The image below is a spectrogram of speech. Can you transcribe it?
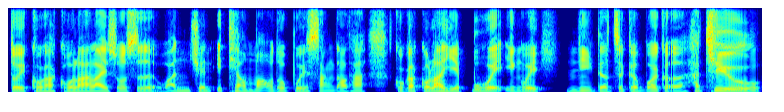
对 Coca-Cola 来说是完全一条毛都不会伤到它，Coca-Cola 也不会因为你的这个 boycott 而 hurt you，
